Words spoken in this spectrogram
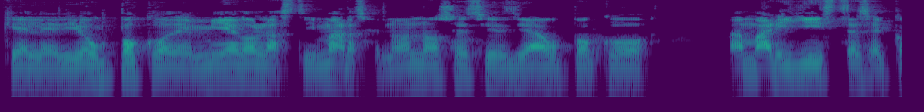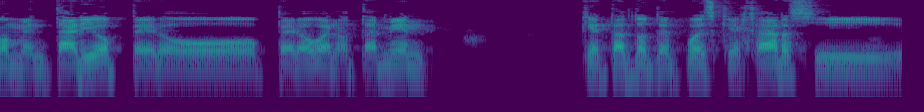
que le dio un poco de miedo lastimarse, ¿no? No sé si es ya un poco amarillista ese comentario, pero, pero bueno, también qué tanto te puedes quejar si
